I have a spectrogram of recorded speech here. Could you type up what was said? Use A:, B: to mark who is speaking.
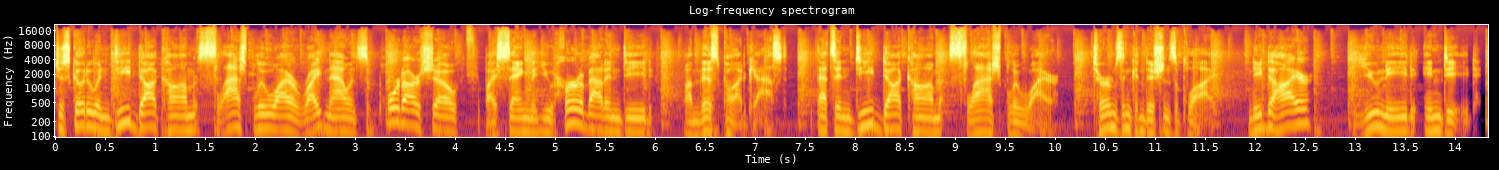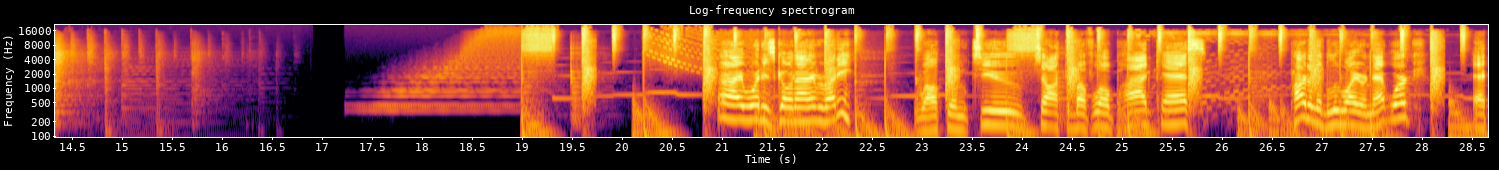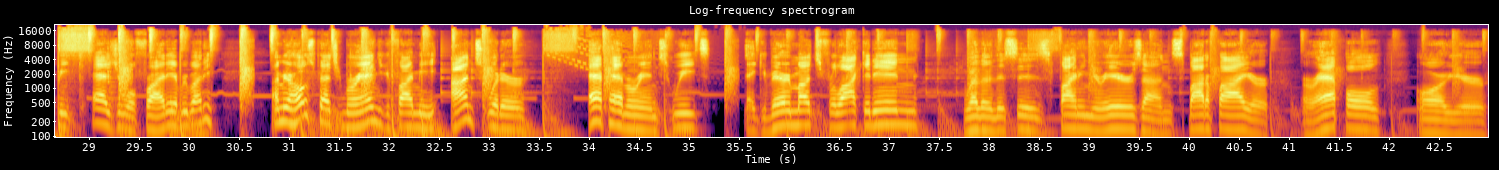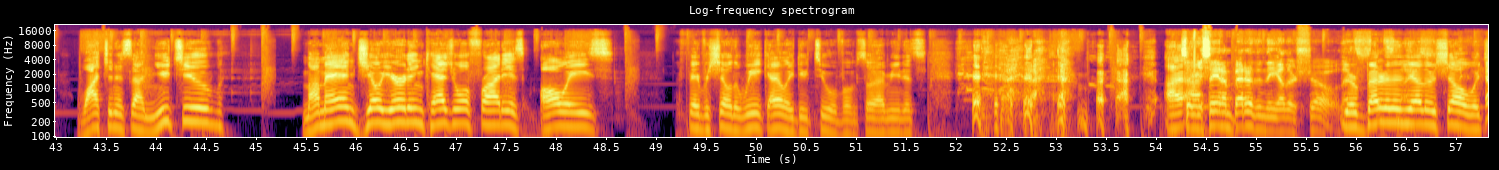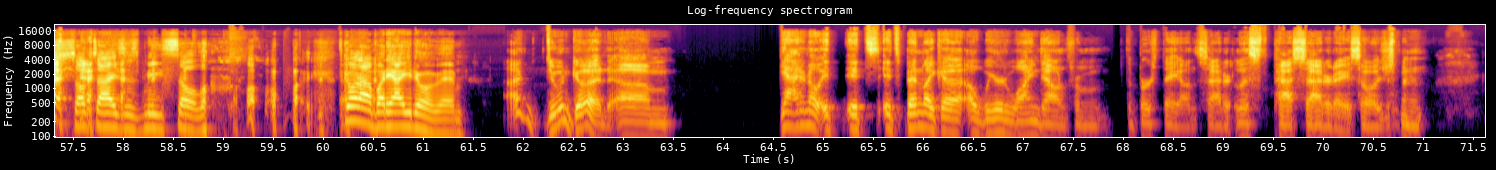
A: Just go to Indeed.com slash BlueWire right now and support our show by saying that you heard about Indeed on this podcast. That's Indeed.com slash BlueWire. Terms and conditions apply. Need to hire? You need Indeed.
B: All right, what is going on, everybody? Welcome to Talk to Buffalo podcast, part of the Blue Wire Network. Happy Casual Friday, everybody. I'm your host, Patrick Moran. You can find me on Twitter at Pat Moran Tweets. Thank you very much for locking in, whether this is finding your ears on Spotify or, or Apple, or you're watching us on YouTube. My man, Joe Yerdon, Casual Friday is always favorite show of the week. I only do two of them, so I mean it's.
C: I, so you're saying I'm better than the other show?
B: That's, you're better than nice. the other show, which sometimes is me solo. What's going on, buddy? How you doing, man?
C: I'm doing good. Um, yeah, I don't know. It, it's it's been like a, a weird wind down from the birthday on Saturday, this past Saturday. So I've just been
